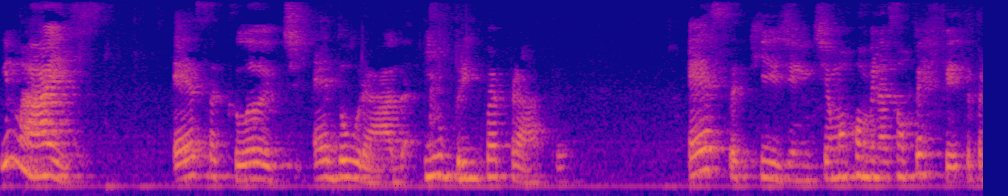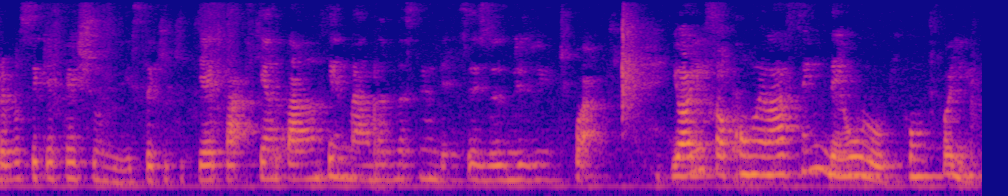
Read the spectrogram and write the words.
E mais, essa clutch é dourada e o brinco é prata. Essa aqui, gente, é uma combinação perfeita para você que é fashionista, que, que quer tá, tá antenada nas tendências de 2024. E olhem só como ela acendeu o look, como ficou lindo.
